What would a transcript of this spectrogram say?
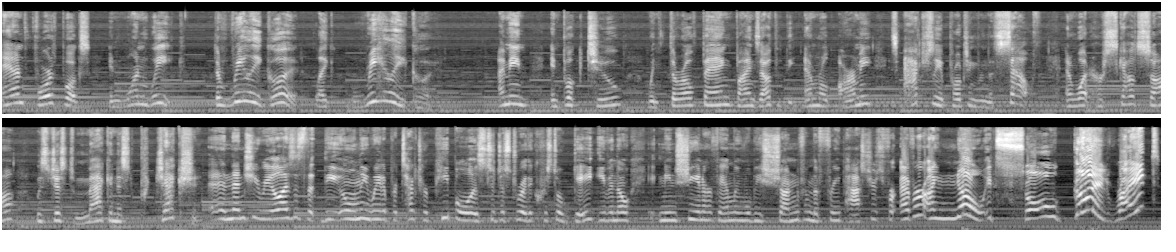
and fourth books in one week. They're really good. Like, really good. I mean, in book two, when Thoroughfang finds out that the Emerald Army is actually approaching from the south, and what her scouts saw was just Machinist projection. And then she realizes that the only way to protect her people is to destroy the Crystal Gate, even though it means she and her family will be shunned from the free pastures forever. I know! It's so good, right?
